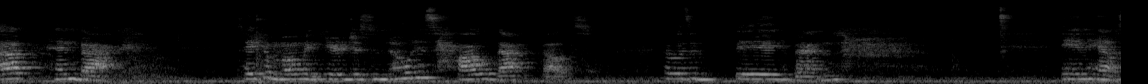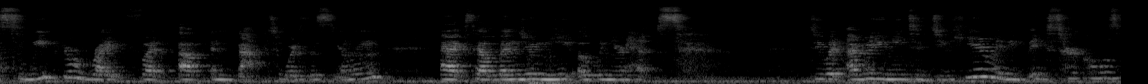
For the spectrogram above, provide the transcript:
up and back. Take a moment here to just notice how that felt. That was a big bend. Inhale, sweep your right foot up and back towards the ceiling. Exhale, bend your knee, open your hips. Do whatever you need to do here, maybe big circles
